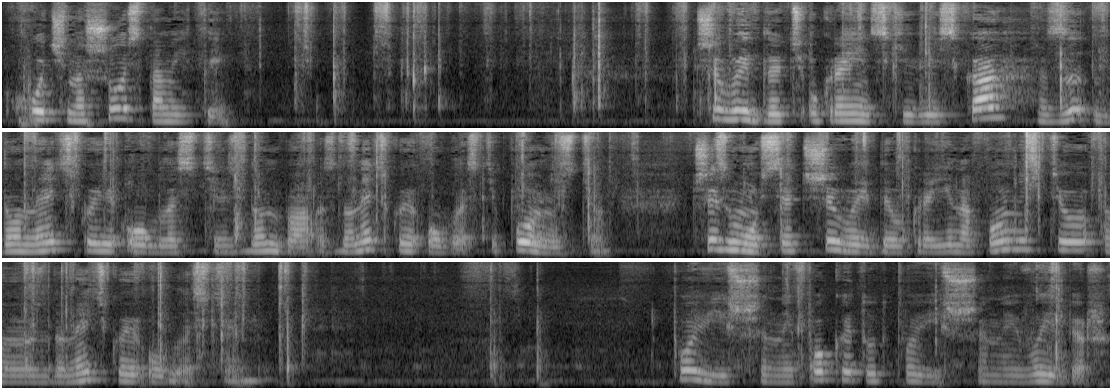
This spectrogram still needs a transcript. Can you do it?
хоч на щось там йти. Чи вийдуть українські війська з Донецької області, з Донба, з Донецької області повністю? Чи змусять, чи вийде Україна повністю е, з Донецької області? Повішений, поки тут повішений. Вибір.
